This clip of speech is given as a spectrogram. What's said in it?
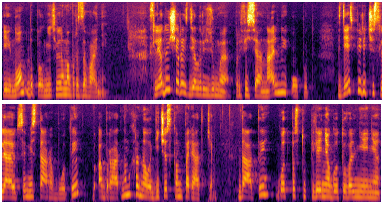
и ином дополнительном образовании. Следующий раздел резюме – профессиональный опыт. Здесь перечисляются места работы в обратном хронологическом порядке. Даты, год поступления, год увольнения,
